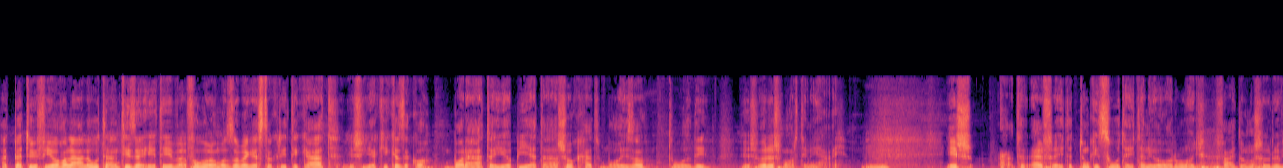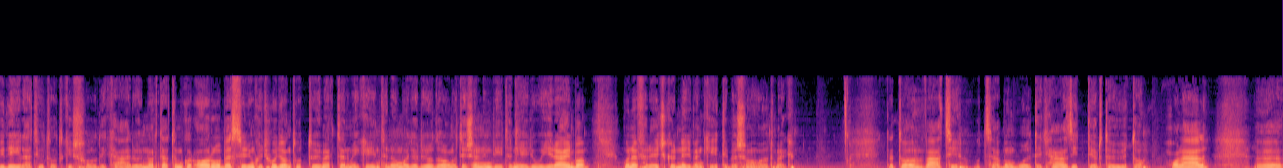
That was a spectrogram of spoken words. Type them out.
Hát Petőfi a halála után 17 évvel fogalmazza meg ezt a kritikát, és ugye kik ezek a barátai, a pietások? Hát Bojza, Toldi és Vörös Marti Mihály. Uh-huh. És hát elfelejtettünk itt szót ejteni arról, hogy fájdalmasan rövid élet jutott Kisfaludi Károlynak. Tehát amikor arról beszélünk, hogy hogyan tudta ő megtermékenyíteni a magyar irodalmat és elindítani egy új irányba, akkor ne felejtsük, hogy 42 évesen halt meg. Tehát a Váci utcában volt egy ház, itt érte őt a halál. E,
